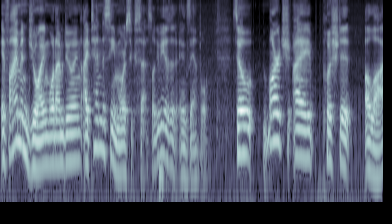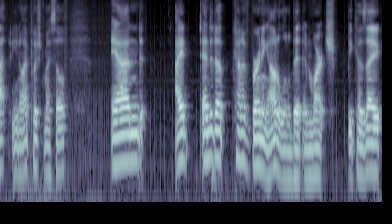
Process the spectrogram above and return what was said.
if I'm enjoying what I'm doing, I tend to see more success. I'll give you as an example. So March, I pushed it a lot. You know, I pushed myself, and I ended up kind of burning out a little bit in March because I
